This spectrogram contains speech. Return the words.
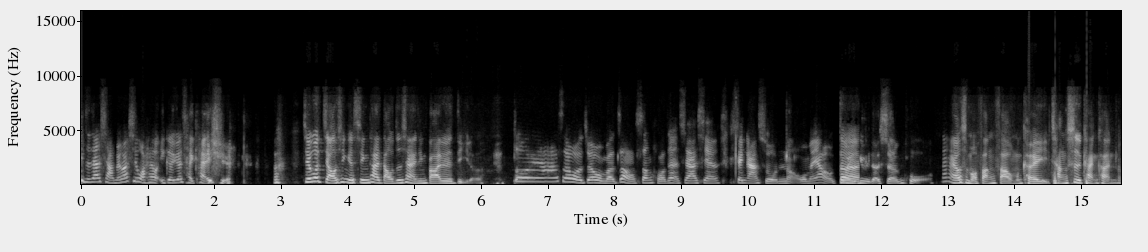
一直在想，没关系，我还有一个月才开学。结果侥幸的心态导致现在已经八月底了。对啊，所以我觉得我们这种生活真的是要先先跟他说 no，我们要有规律的生活。那还有什么方法我们可以尝试看看呢？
